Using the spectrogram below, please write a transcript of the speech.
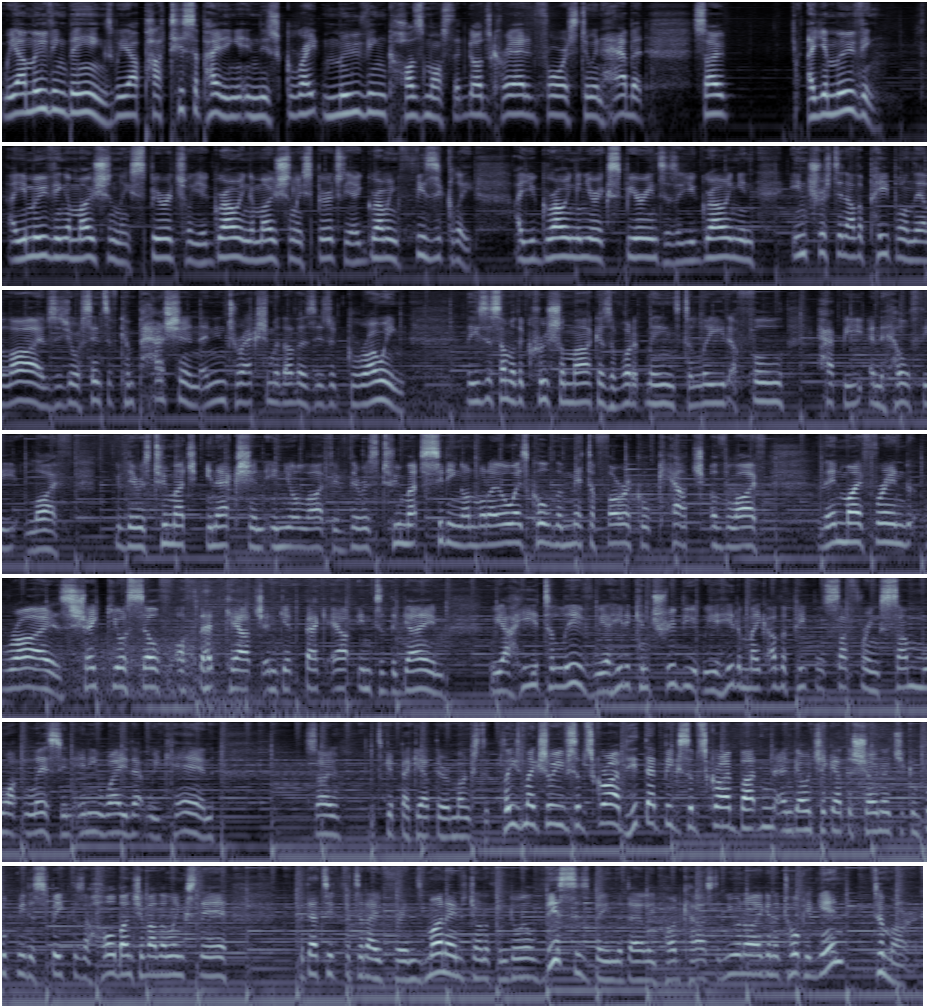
we are moving beings. We are participating in this great moving cosmos that God's created for us to inhabit. So, are you moving? Are you moving emotionally, spiritually? Are you growing emotionally, spiritually? Are you growing physically? Are you growing in your experiences? Are you growing in interest in other people and their lives? Is your sense of compassion and interaction with others is it growing? These are some of the crucial markers of what it means to lead a full, happy, and healthy life if there is too much inaction in your life, if there is too much sitting on what I always call the metaphorical couch of life, then, my friend, rise, shake yourself off that couch and get back out into the game. We are here to live, we are here to contribute, we are here to make other people's suffering somewhat less in any way that we can. So let's get back out there amongst it. Please make sure you've subscribed. Hit that big subscribe button and go and check out the show notes. You can book me to speak. There's a whole bunch of other links there. But that's it for today, friends. My name's Jonathan Doyle. This has been the Daily Podcast, and you and I are going to talk again tomorrow.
